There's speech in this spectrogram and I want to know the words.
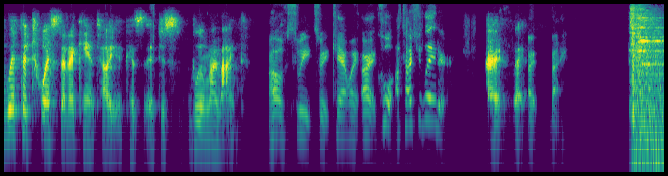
with a twist that I can't tell you because it just blew my mind. oh, sweet, sweet. Can't wait. All right, cool. I'll talk to you later. All right, bye. All right, bye.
